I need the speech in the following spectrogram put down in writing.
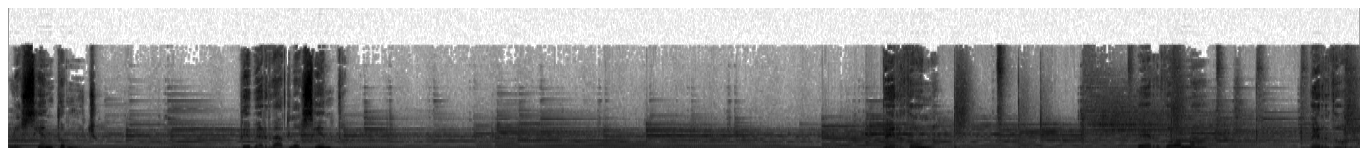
Lo siento mucho. De verdad lo siento. Perdono. Perdono. Perdono.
